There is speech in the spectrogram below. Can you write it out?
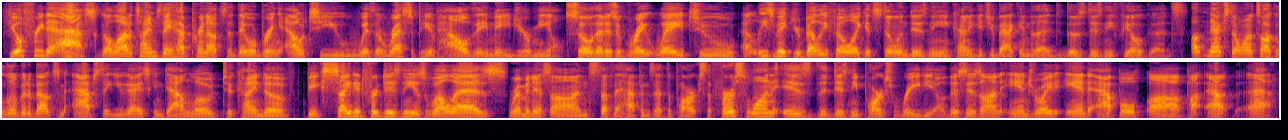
feel free to ask. A lot of times they have printouts that they will bring out to you with a recipe of how they made your meal. So that is a great way to at least make your belly feel like it's still in Disney and kind of get you back into that those Disney feel goods. Up next, I want to talk a little bit about some apps that you guys can download to kind of be excited for Disney as well as reminisce on stuff that happens at the parks. The first one is the Disney Parks Radio. This is on Android and Apple. Uh, po- app, ah.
